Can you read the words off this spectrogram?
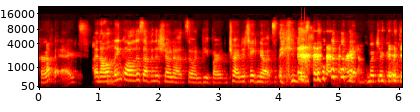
perfect. And I'll link all this up in the show notes. So when people are trying to take notes, they can just put your notes.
